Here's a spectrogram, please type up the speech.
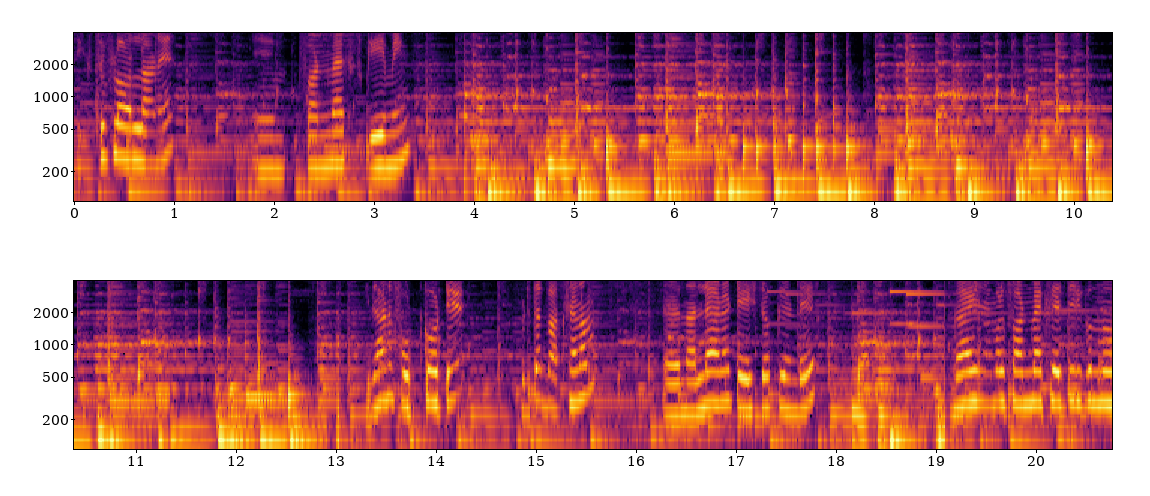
സിക്സ്ത് ഫ്ലോറിലാണ് ഫൺ മാക്സ് ഗെയിമിംഗ് ഇതാണ് ഫുഡ് കോർട്ട് ഇവിടുത്തെ ഭക്ഷണം നല്ലതാണ് ടേസ്റ്റ് ഒക്കെ ഉണ്ട്. ഗായ് നമ്മൾ ഫൺ മാക്സ് എത്തിയിരിക്കുന്നു.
